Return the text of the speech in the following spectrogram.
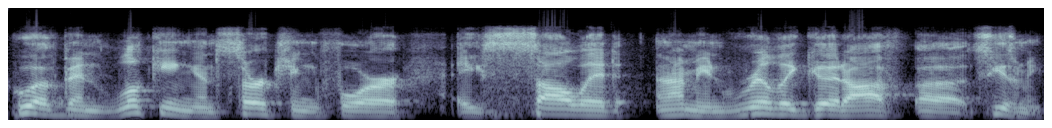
who have been looking and searching for a solid and I mean really good off uh, excuse me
